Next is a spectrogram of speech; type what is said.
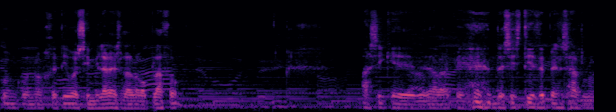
con, con objetivos similares a largo plazo. Así que habrá que desistir de pensarlo.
